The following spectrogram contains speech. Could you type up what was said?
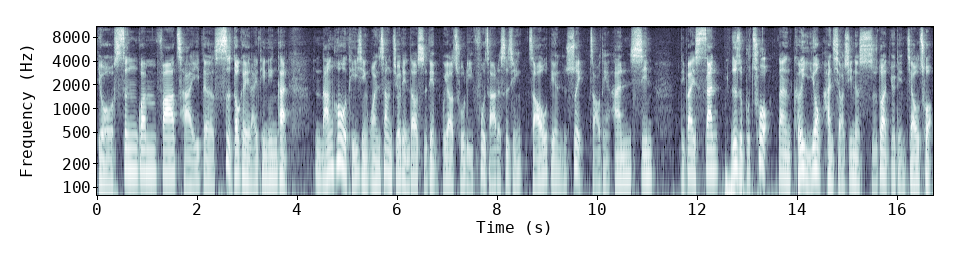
有升官发财的事都可以来听听看。然后提醒晚上九点到十点不要处理复杂的事情，早点睡，早点安心。礼拜三日子不错，但可以用和小心的时段有点交错，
